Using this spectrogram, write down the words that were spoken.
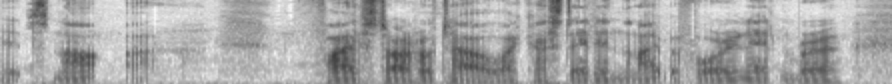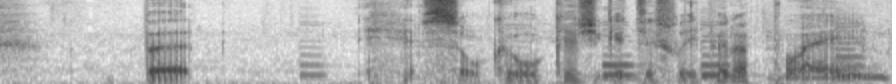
It's not a five-star hotel like I stayed in the night before in Edinburgh. But it's so cool because you get to sleep in a plane.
